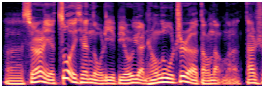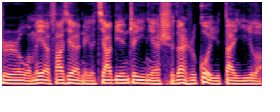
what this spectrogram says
呃，虽然也做了一些努力，比如远程录制啊等等的，但是我们也发现这个嘉宾这一年实在是过于单一了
